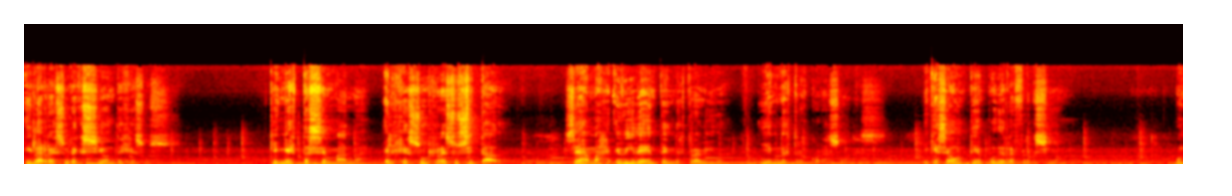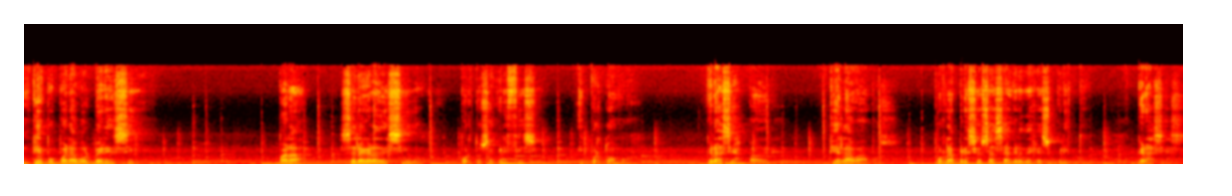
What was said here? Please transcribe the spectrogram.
y la resurrección de Jesús. Que en esta semana el Jesús resucitado sea más evidente en nuestra vida y en nuestros corazones. Y que sea un tiempo de reflexión, un tiempo para volver en sí, para ser agradecido por tu sacrificio y por tu amor. Gracias Padre, te alabamos por la preciosa sangre de Jesucristo. Gracias.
